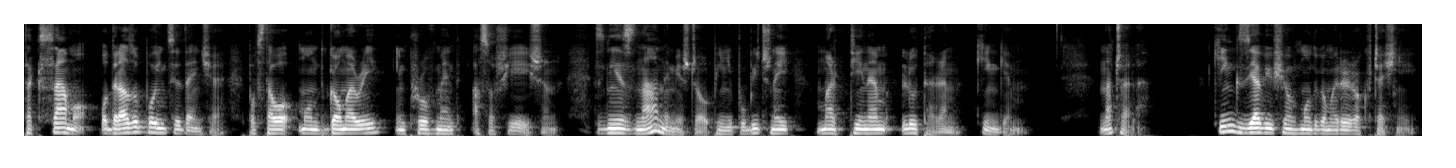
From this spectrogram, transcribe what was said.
Tak samo od razu po incydencie powstało Montgomery Improvement Association z nieznanym jeszcze opinii publicznej Martinem Lutherem Kingiem na czele. King zjawił się w Montgomery rok wcześniej.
